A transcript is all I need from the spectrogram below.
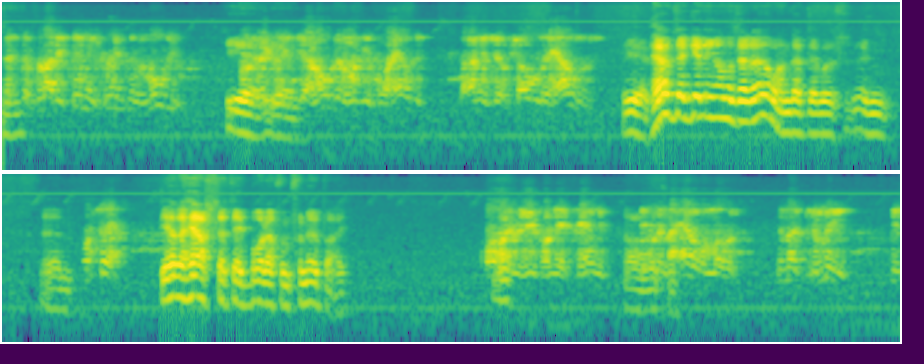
That's the bloody thing is rent and mortgage. yeah, yeah. get older looking for houses. They have sold their houses. Yeah. How's they getting on with that other one that there was in um, What's that? the other house that they bought up in Whenuapai? Oh, I was here from their family. Oh, They live okay. a hell of a lot. You know, to me, they,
